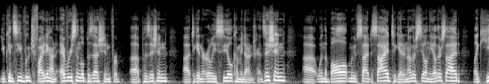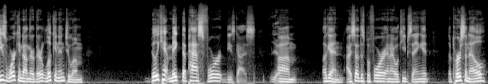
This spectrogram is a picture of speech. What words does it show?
You can see Vooch fighting on every single possession for uh, position uh, to get an early seal coming down in transition. Uh, when the ball moves side to side to get another seal on the other side, like he's working down there. They're looking into him. Billy can't make the pass for these guys. Yeah. Um, again, I said this before, and I will keep saying it. The personnel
